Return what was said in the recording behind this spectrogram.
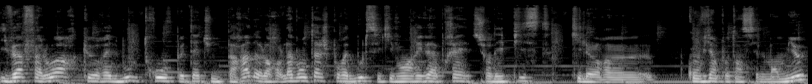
Il va falloir que Red Bull trouve peut-être une parade. Alors l'avantage pour Red Bull, c'est qu'ils vont arriver après sur des pistes qui leur euh, convient potentiellement mieux,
